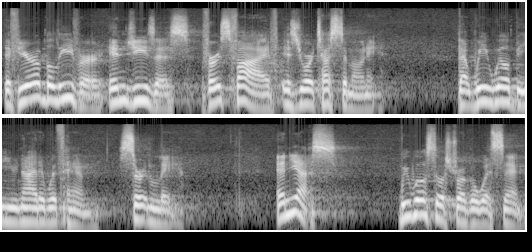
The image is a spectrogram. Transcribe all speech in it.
If you're a believer in Jesus, verse 5 is your testimony that we will be united with him, certainly. And yes, we will still struggle with sin.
